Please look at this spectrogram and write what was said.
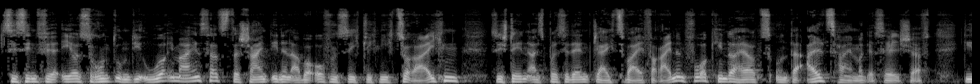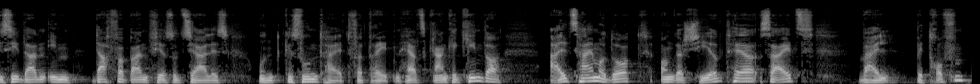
Sie sind für EOS rund um die Uhr im Einsatz, das scheint Ihnen aber offensichtlich nicht zu reichen. Sie stehen als Präsident gleich zwei Vereinen vor, Kinderherz und der Alzheimer Gesellschaft, die Sie dann im Dachverband für Soziales und Gesundheit vertreten. Herzkranke Kinder, Alzheimer dort engagiert, Herr Seitz, weil betroffen?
